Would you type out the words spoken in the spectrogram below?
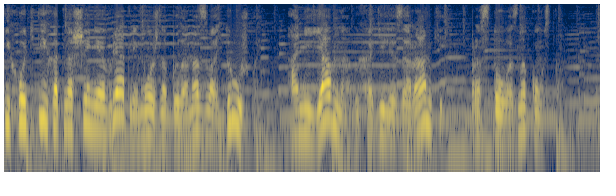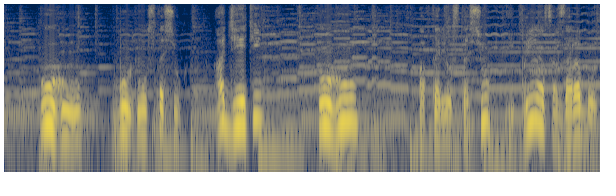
И хоть их отношения вряд ли можно было назвать дружбой, они явно выходили за рамки простого знакомства. «Угу!» – буркнул Стасюк. «А дети?» «Угу!» – повторил Стасюк и принялся за работу.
